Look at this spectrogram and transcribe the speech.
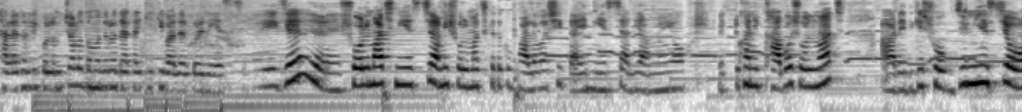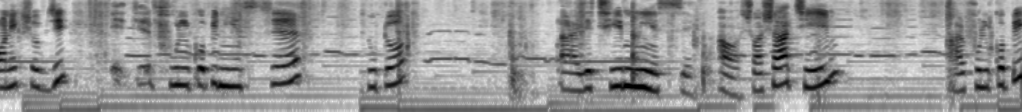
ঢালাঢালি করলাম। চলো তোমাদেরও দেখাই কী কী বাজার করে নিয়ে এসছে। এই যে শোল মাছ নিয়ে এসছে। আমি শোল মাছ খেতে খুব ভালোবাসি, তাই নিয়ে এসছে। আজকে আমিও একটুখানি খাব শোল মাছ। আর এদিকে সবজি নিয়ে এসছে, অনেক সবজি। এই যে ফুলকপি নিয়ে এসছে, দুটো। আর এই যে ছিম নিয়ে এসছে। ও শশা ছিম। আর ফুলকপি,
